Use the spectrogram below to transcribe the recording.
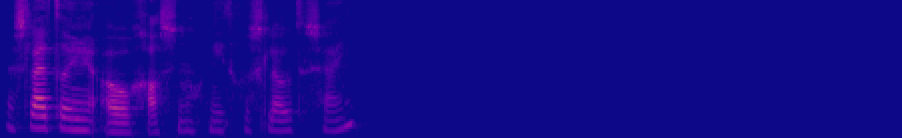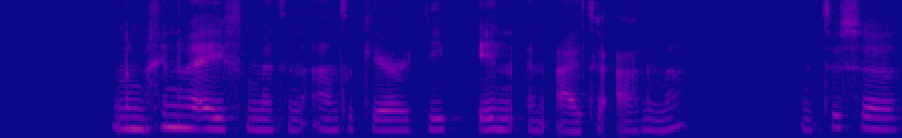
En sluit dan je ogen als ze nog niet gesloten zijn. En dan beginnen we even met een aantal keer diep in en uit te ademen. En tussen het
